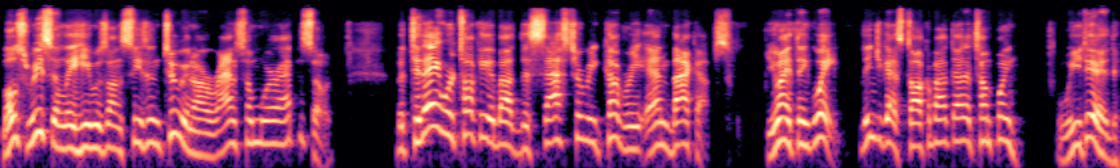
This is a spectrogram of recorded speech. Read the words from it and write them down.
Most recently, he was on season two in our ransomware episode. But today we're talking about disaster recovery and backups. You might think, wait, didn't you guys talk about that at some point? We did.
